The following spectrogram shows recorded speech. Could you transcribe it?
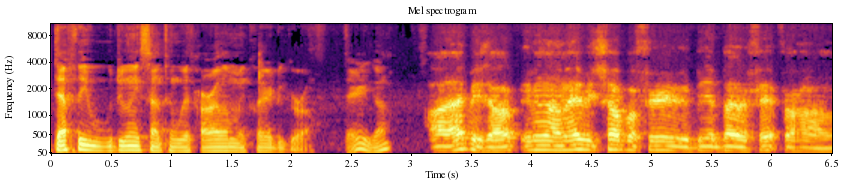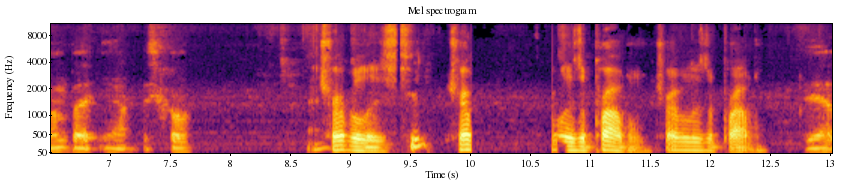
definitely doing something with Harlem and Clarity Girl. There you go. Oh, that'd be dope. Even though maybe Trouble Fury would be a better fit for Harlem, but you know, it's cool. Trouble is trouble is a problem. Trouble is a problem. Yeah.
